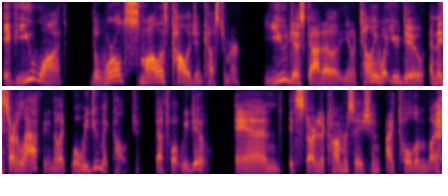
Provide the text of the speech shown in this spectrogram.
if you want the world's smallest collagen customer, you just got to, you know, tell me what you do." And they started laughing and they're like, "Well, we do make collagen. That's what we do." And it started a conversation. I told them like,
